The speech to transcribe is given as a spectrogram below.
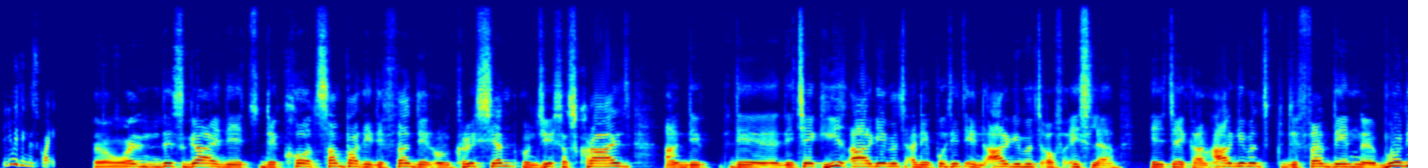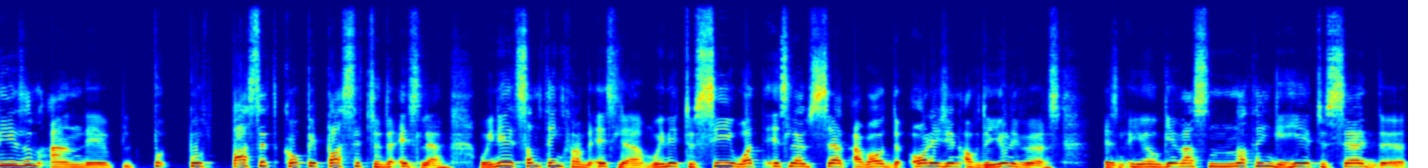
You may think this is quite uh, when this guy they, they caught somebody defending on Christian on Jesus Christ and they, they they take his argument and they put it in the argument of Islam. He take an argument defending uh, Buddhism and they put, put pass it copy paste it to the Islam. We need something from the Islam. We need to see what Islam said about the origin of the universe. Is you give us nothing here to say the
